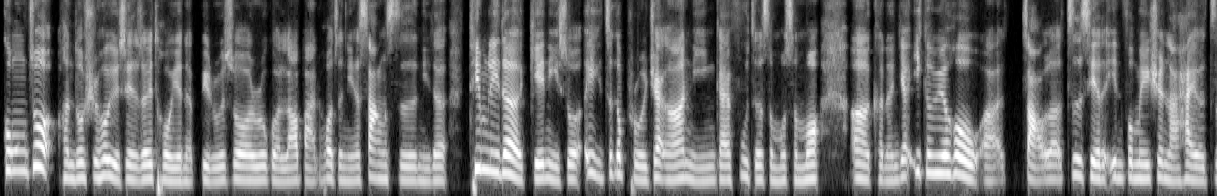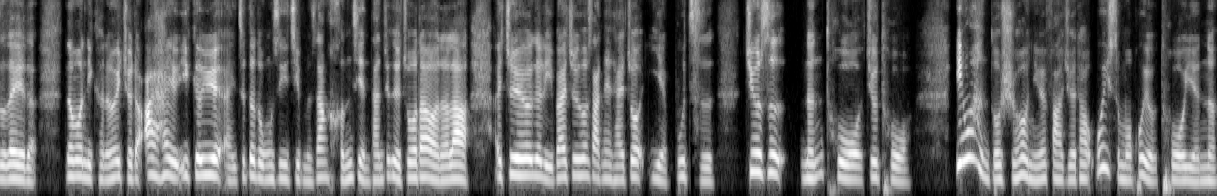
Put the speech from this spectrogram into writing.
工作很多时候有些人是会拖延的，比如说，如果老板或者你的上司、你的 team leader 给你说，哎，这个 project 啊，你应该负责什么什么，呃，可能要一个月后，呃，找了这些的 information 来，还有之类的，那么你可能会觉得，哎，还有一个月，哎，这个东西基本上很简单就可以做到的啦，哎，最后一个礼拜，最后三天才做也不迟，就是能拖就拖。因为很多时候你会发觉到为什么会有拖延呢？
